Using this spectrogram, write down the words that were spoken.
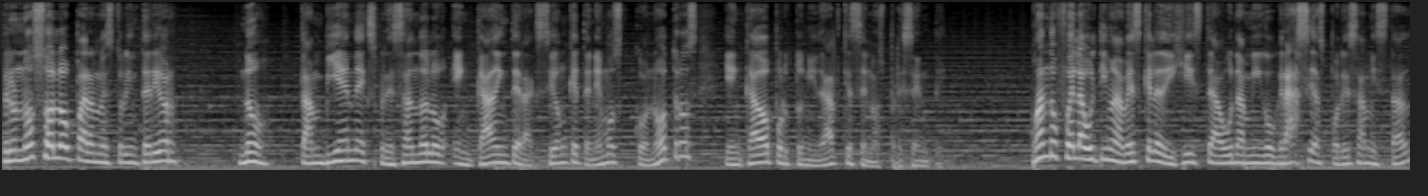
Pero no solo para nuestro interior, no, también expresándolo en cada interacción que tenemos con otros y en cada oportunidad que se nos presente. ¿Cuándo fue la última vez que le dijiste a un amigo gracias por esa amistad?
